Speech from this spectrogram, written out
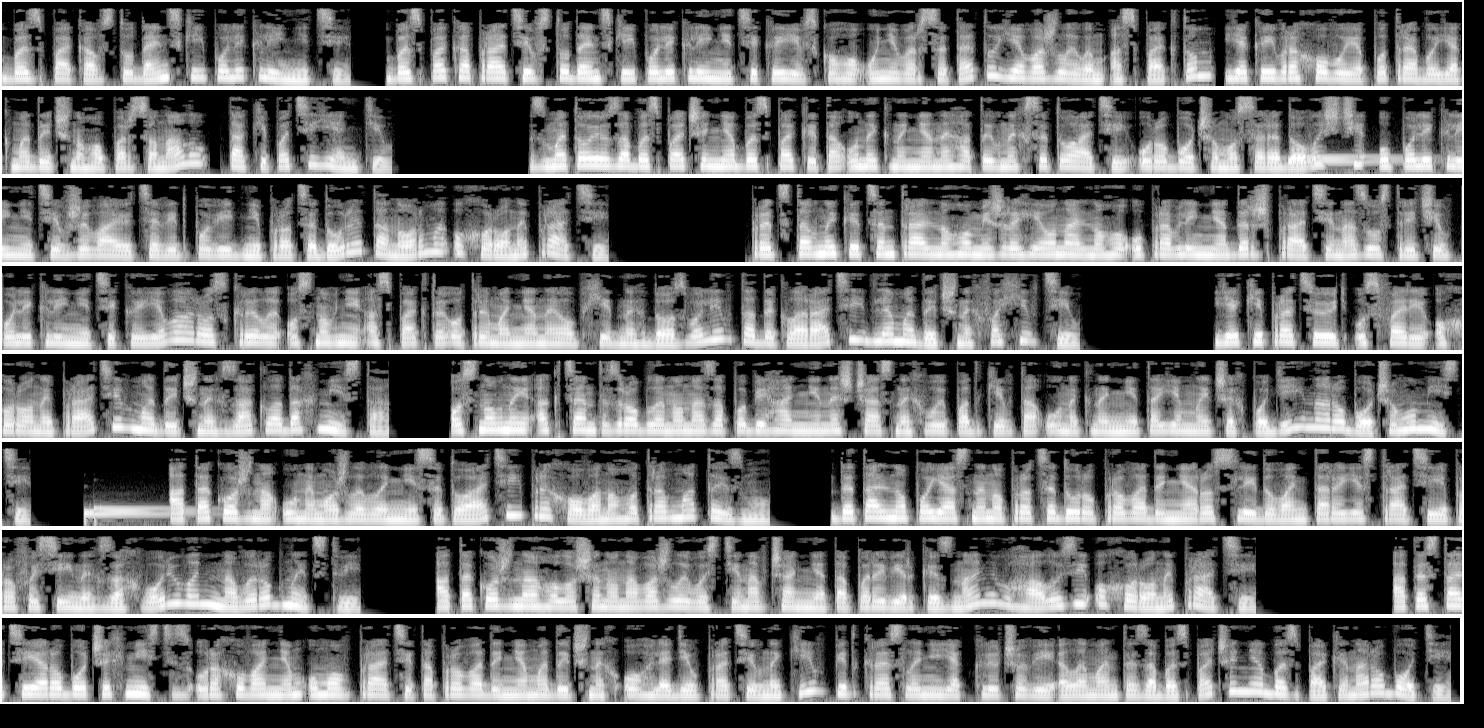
Безпека в студентській поліклініці. Безпека праці в студентській поліклініці Київського університету є важливим аспектом, який враховує потреби як медичного персоналу, так і пацієнтів. З метою забезпечення безпеки та уникнення негативних ситуацій у робочому середовищі у поліклініці вживаються відповідні процедури та норми охорони праці. Представники Центрального міжрегіонального управління держпраці на зустрічі в поліклініці Києва розкрили основні аспекти отримання необхідних дозволів та декларацій для медичних фахівців, які працюють у сфері охорони праці в медичних закладах міста. Основний акцент зроблено на запобіганні нещасних випадків та уникненні таємничих подій на робочому місці а також на унеможливленні ситуацій прихованого травматизму. Детально пояснено процедуру проведення розслідувань та реєстрації професійних захворювань на виробництві, а також наголошено на важливості навчання та перевірки знань в галузі охорони праці. Атестація робочих місць з урахуванням умов праці та проведення медичних оглядів працівників підкреслені як ключові елементи забезпечення безпеки на роботі.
